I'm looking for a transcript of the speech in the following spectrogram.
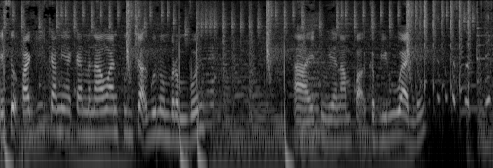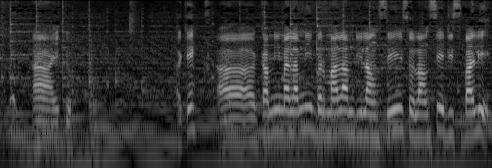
Esok pagi kami akan menawan puncak Gunung Berembun. Ah ha, itu yang nampak kebiruan tu. Ah ha, itu. Okey, uh, kami malam ni bermalam di Langsir. So Langsir di sebalik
